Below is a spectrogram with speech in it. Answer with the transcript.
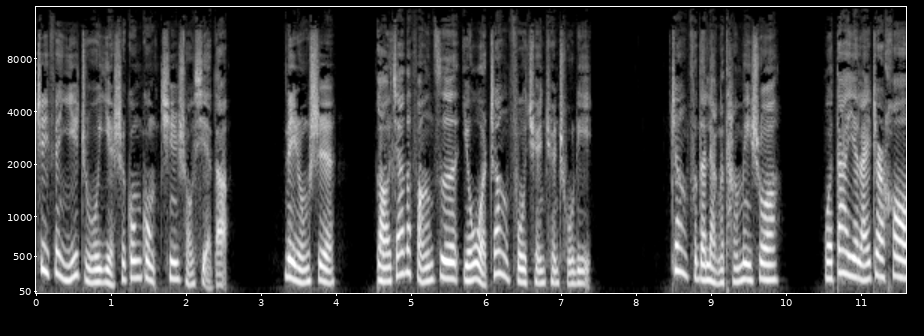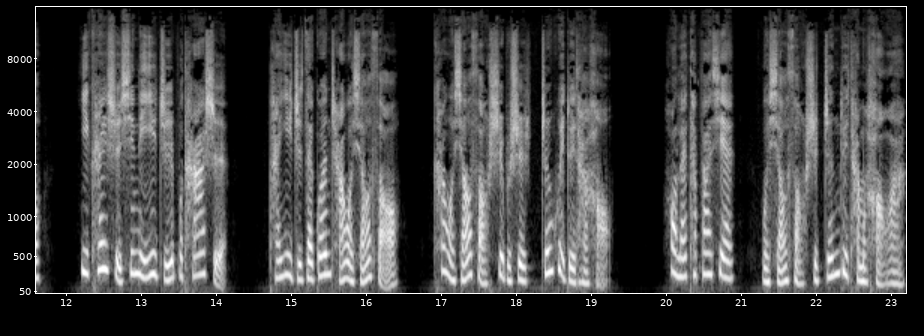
这份遗嘱也是公公亲手写的，内容是：老家的房子由我丈夫全权处理。丈夫的两个堂妹说：“我大爷来这儿后，一开始心里一直不踏实。”他一直在观察我小嫂，看我小嫂是不是真会对他好。后来他发现我小嫂是真对他们好啊，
